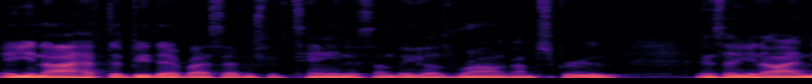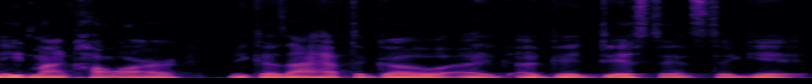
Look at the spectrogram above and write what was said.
and you know I have to be there by seven fifteen. If something goes wrong, I'm screwed. And so you know I need my car because I have to go a, a good distance to get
